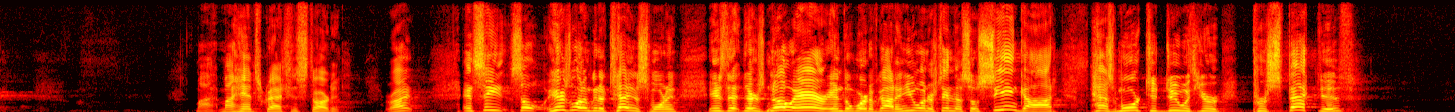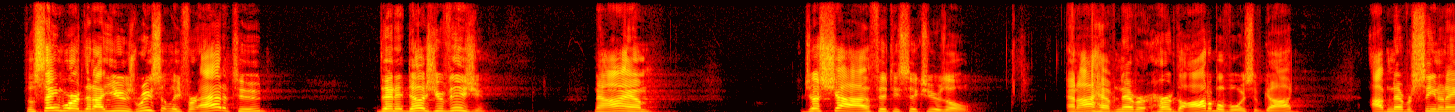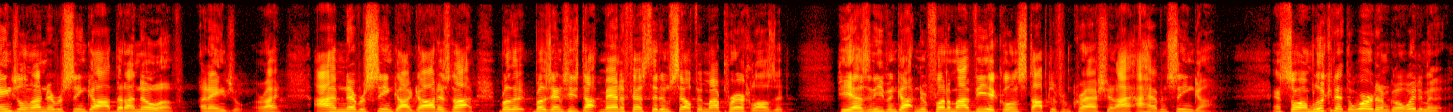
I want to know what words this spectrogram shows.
My, my head scratching started, right? And see, so here's what I'm going to tell you this morning is that there's no error in the Word of God, and you understand that. So seeing God has more to do with your perspective, the same word that I used recently for attitude, than it does your vision. Now, I am just shy of 56 years old, and I have never heard the audible voice of God. I've never seen an angel, and I've never seen God that I know of, an angel, all right? I have never seen God. God is not, Brother, Brother James, He's not manifested Himself in my prayer closet. He hasn't even gotten in front of my vehicle and stopped it from crashing. I, I haven't seen God. And so I'm looking at the Word and I'm going, wait a minute.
